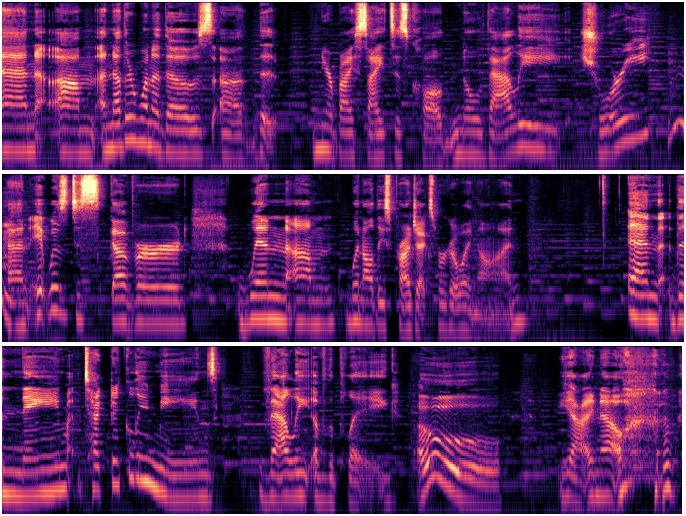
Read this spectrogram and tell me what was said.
And um, another one of those, uh, the nearby sites is called Novali Chori, Hmm. and it was discovered when um, when all these projects were going on. And the name technically means Valley of the Plague. Oh, Yeah, I know. You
